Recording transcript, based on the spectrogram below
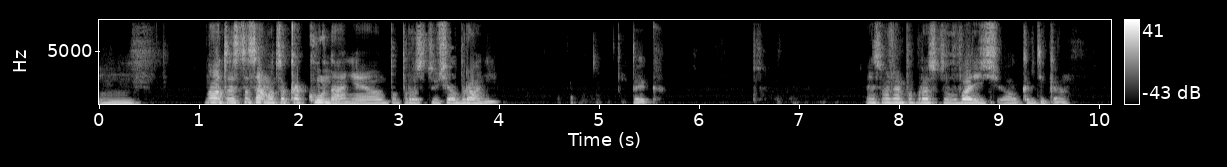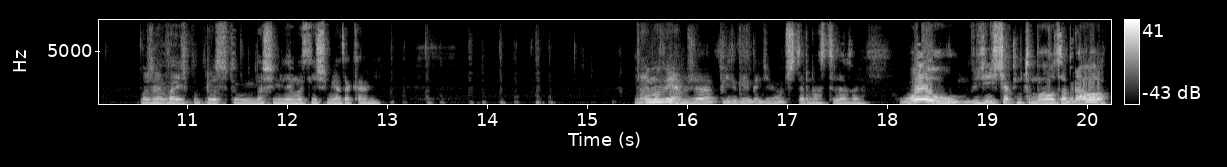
Mm. No, to jest to samo co Kakuna, nie? On po prostu się obroni. Pyk. Więc możemy po prostu walić. O, critical. Możemy walić po prostu naszymi najmocniejszymi atakami. No i mówiłem, że Pidgey będzie miał 14 level. Wow! Widzieliście jak mu to mało zabrało?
